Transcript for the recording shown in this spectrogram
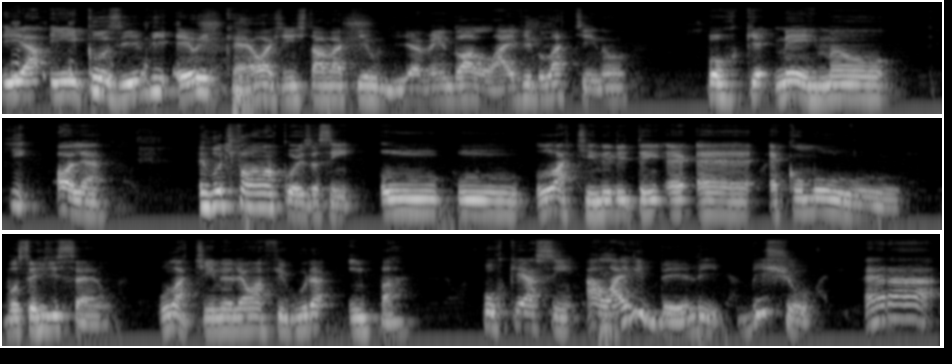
E, a- e, inclusive, eu e Kel, a gente tava aqui um dia vendo a live do Latino. Porque, meu irmão, que, olha, eu vou te falar uma coisa, assim, o, o, o Latino, ele tem, é, é, é como vocês disseram, o Latino, ele é uma figura ímpar. Porque, assim, a live dele, bicho, era,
